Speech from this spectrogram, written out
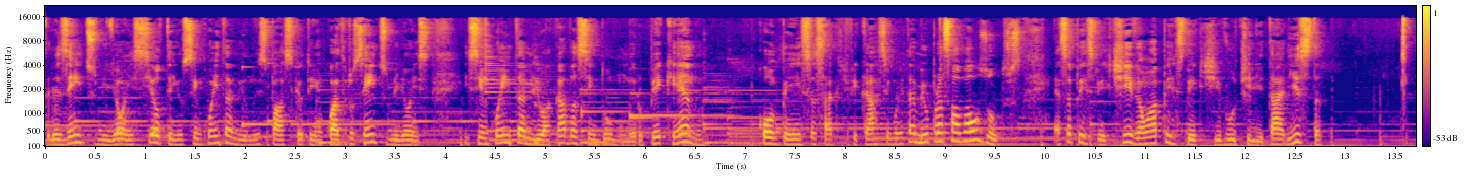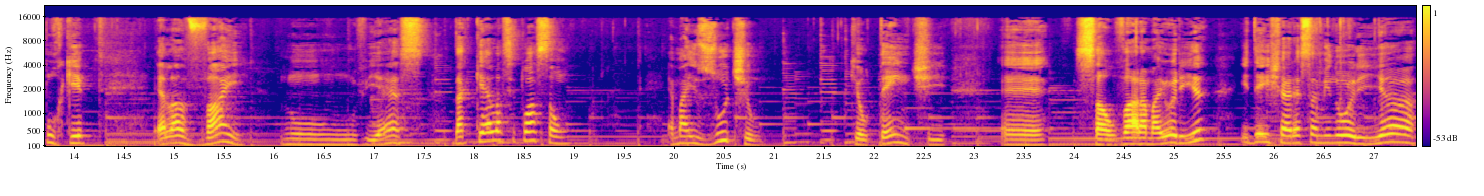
300 milhões, se eu tenho 50 mil no espaço que eu tenho 400 milhões e 50 mil acaba sendo um número pequeno, compensa sacrificar 50 mil para salvar os outros. Essa perspectiva é uma perspectiva utilitarista porque ela vai num viés daquela situação. É mais útil que eu tente é, salvar a maioria e deixar essa minoria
